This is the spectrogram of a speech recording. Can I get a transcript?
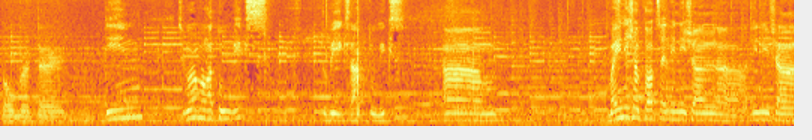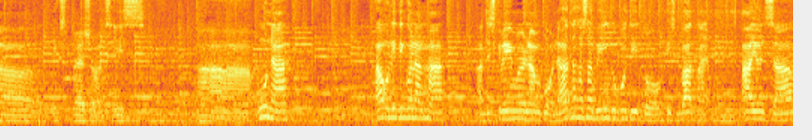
October 13 siguro mga 2 weeks to be exact 2 weeks. Um, my initial thoughts and initial uh, initial expressions is uh, una ah, ulitin ko lang ha ah, disclaimer lang po lahat na sasabihin ko po dito is bata ayon sa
